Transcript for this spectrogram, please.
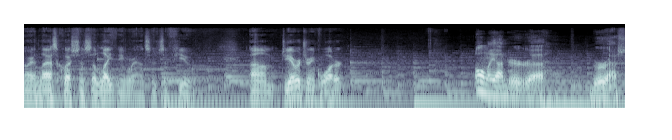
All right, last question. So lightning round. So it's a few. Um, do you ever drink water? Only under uh, duress.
